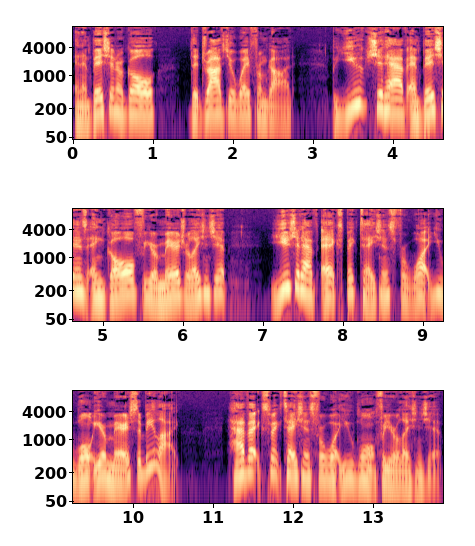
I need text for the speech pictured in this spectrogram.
an ambition or goal that drives you away from God. But you should have ambitions and goal for your marriage relationship. You should have expectations for what you want your marriage to be like. Have expectations for what you want for your relationship.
